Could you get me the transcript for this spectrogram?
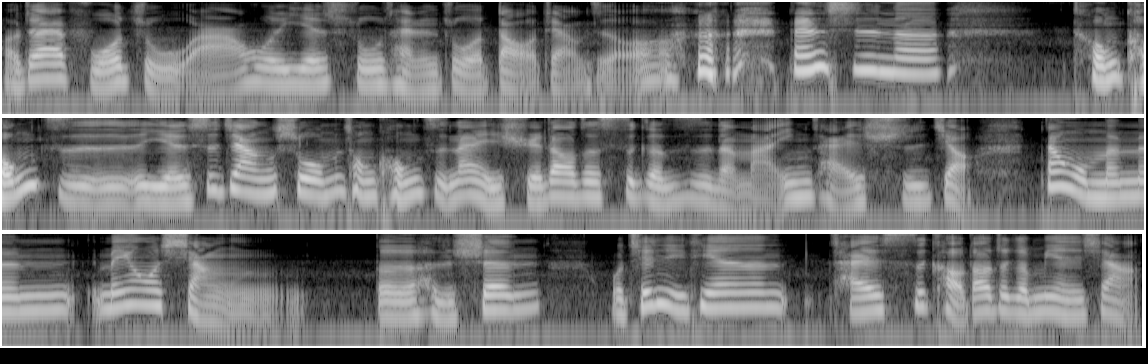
哦，在佛祖啊或者耶稣才能做到这样子哦。但是呢，从孔子也是这样说，我们从孔子那里学到这四个字的嘛，因材施教。但我们没没有想的很深。我前几天才思考到这个面相，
